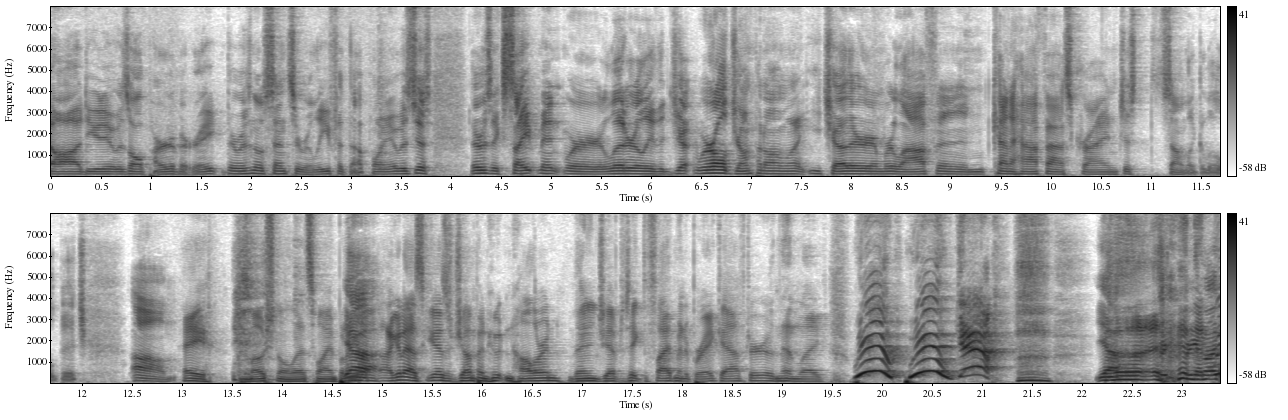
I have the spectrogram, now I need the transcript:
Nah, dude, it was all part of it, right? There was no sense of relief at that point. It was just there was excitement where literally the ju- we're all jumping on each other and we're laughing and kind of half-ass crying. Just sound like a little bitch. Um, Hey, emotional, that's fine. But I, Yeah. gotta, I gotta ask, you guys are jumping, hooting, hollering. Then did you have to take the five minute break after, and then like, woo, woo, yeah. Yeah, pretty, pretty and then- much.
